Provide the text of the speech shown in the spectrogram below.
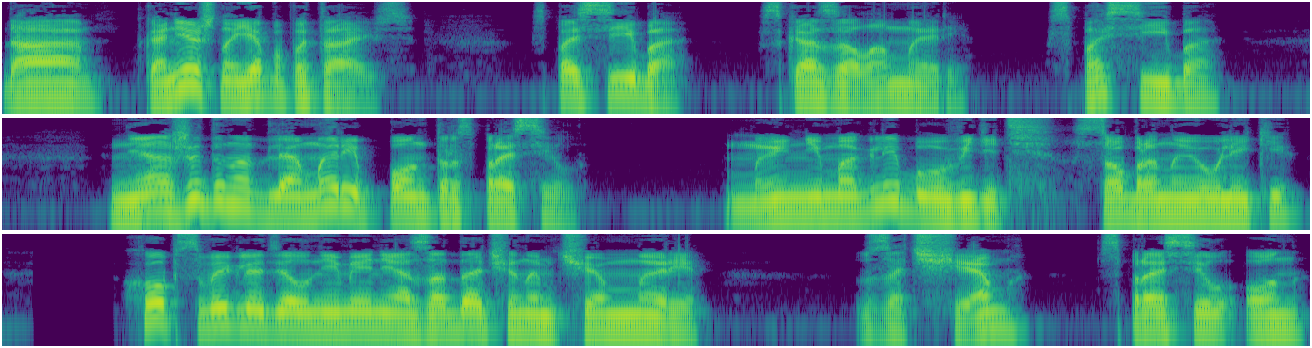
«Да, конечно, я попытаюсь». «Спасибо», — сказала Мэри. «Спасибо», Неожиданно для Мэри Понтер спросил. «Мы не могли бы увидеть собранные улики?» Хопс выглядел не менее озадаченным, чем Мэри. «Зачем?» — спросил он.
